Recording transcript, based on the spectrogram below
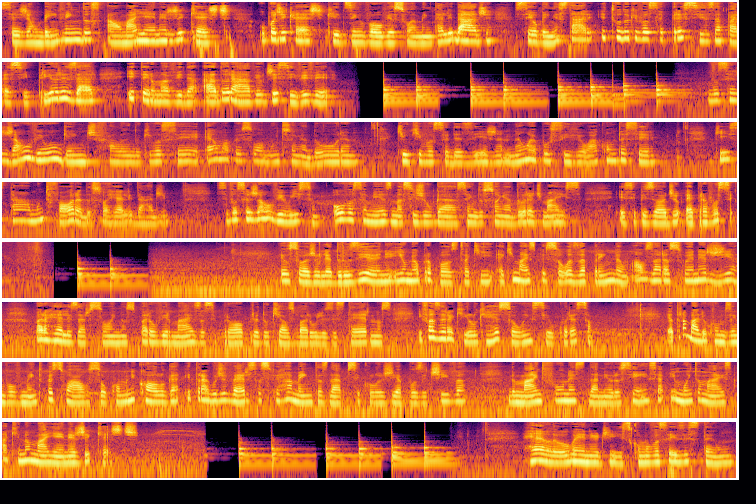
Sejam bem-vindos ao My Energy Cast, o podcast que desenvolve a sua mentalidade, seu bem-estar e tudo o que você precisa para se priorizar e ter uma vida adorável de se viver. Você já ouviu alguém te falando que você é uma pessoa muito sonhadora, que o que você deseja não é possível acontecer, que está muito fora da sua realidade? Se você já ouviu isso, ou você mesma se julga sendo sonhadora demais, esse episódio é para você. Eu sou a Julia Druziani e o meu propósito aqui é que mais pessoas aprendam a usar a sua energia para realizar sonhos, para ouvir mais a si próprio do que aos barulhos externos e fazer aquilo que ressoa em seu coração. Eu trabalho com desenvolvimento pessoal, sou comunicóloga e trago diversas ferramentas da psicologia positiva, do mindfulness, da neurociência e muito mais aqui no My Energy Cast. Hello Energies, como vocês estão?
